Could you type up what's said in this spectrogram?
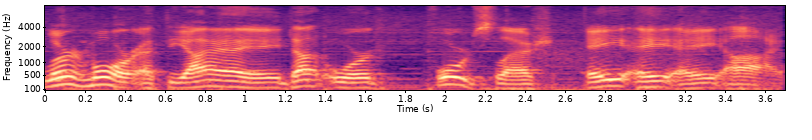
Learn more at the IIA.org forward slash AAAI.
